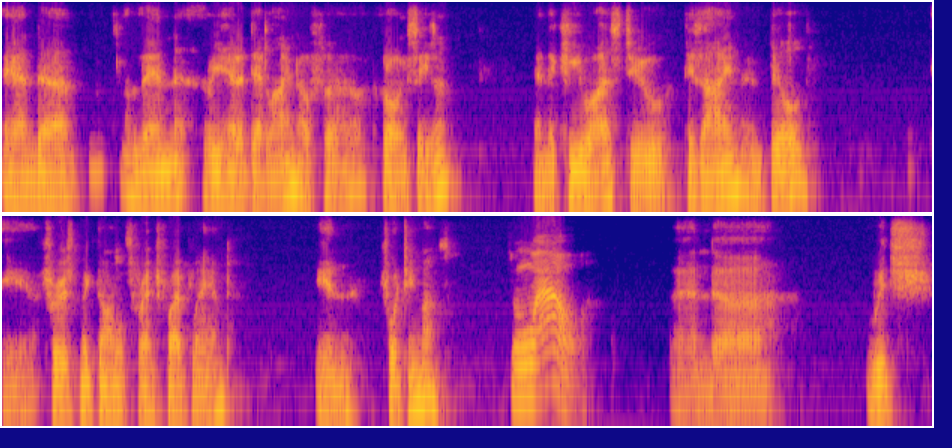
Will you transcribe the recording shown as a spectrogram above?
And uh, then we had a deadline of uh, growing season. And the key was to design and build a first McDonald's French fry plant in 14 months. Wow. And uh, which,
